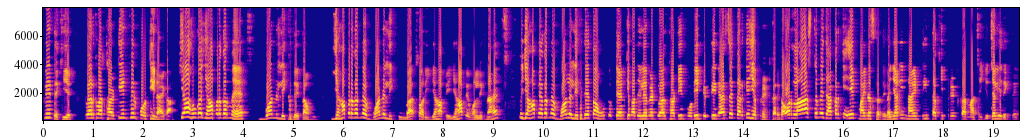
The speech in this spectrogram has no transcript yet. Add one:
फिर देखिए, ट्वेल्व के बाद थर्टीन, फिर फोर्टीन आएगा। क्या होगा यहाँ पर अगर मैं वन लिख देता हूँ? यहाँ पर अगर मैं वन लिख दूँगा सॉरी यहाँ पे यहाँ पे वन लिखना है तो यहाँ पे अगर मैं वन लिख देता हूँ तो टेन के बाद eleven, twelve, thirteen, fourteen, fifteen, ऐसे करके ये प्रिंट करेगा, और लास्ट में जाकर के एक माइनस कर देगा, यानी नाइनटीन तक ही प्रिंट करना चाहिए। चलिए देखते हैं।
